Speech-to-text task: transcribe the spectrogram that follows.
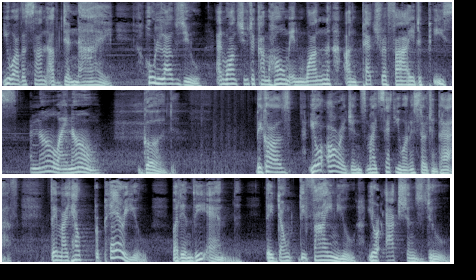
You are the son of Danae, who loves you and wants you to come home in one unpetrified piece. I know, I know. Good. Because your origins might set you on a certain path. They might help prepare you, but in the end, they don't define you. Your actions do.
